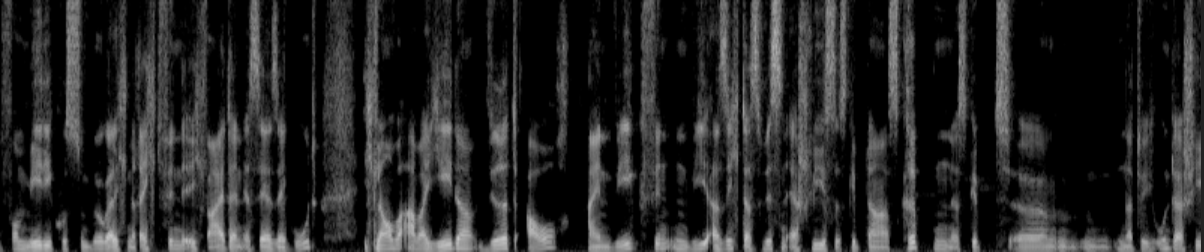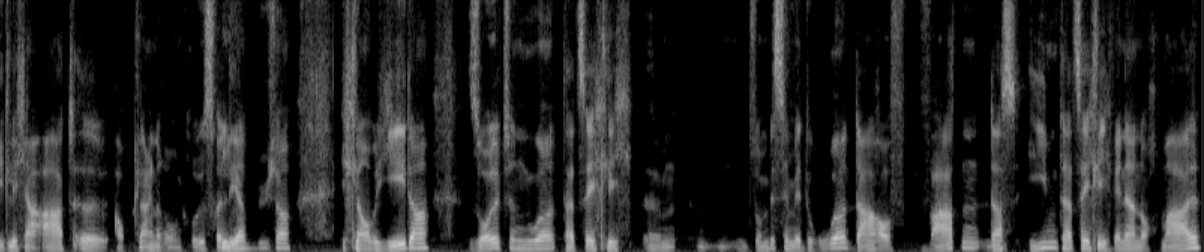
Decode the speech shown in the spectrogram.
vom Medikus zum bürgerlichen Recht finde ich weiterhin ist sehr, sehr gut. Ich glaube aber, jeder wird auch einen Weg finden, wie er sich das Wissen erschließt. Es gibt da Skripten, es gibt ähm, natürlich unterschiedlicher Art, äh, auch kleinere und größere Lehrbücher. Ich glaube, jeder sollte nur tatsächlich ähm, so ein bisschen mit Ruhe darauf warten, dass ihm tatsächlich, wenn er nochmal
